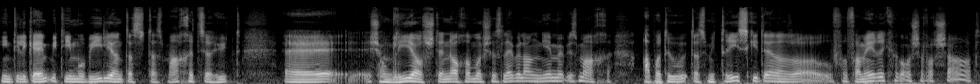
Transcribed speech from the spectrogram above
intelligent mit Immobilien, und das, das machen sie ja heute, äh, jonglierst, dann nachher musst du das Leben lang nie mehr etwas machen. Aber du, das mit 30 dann auf, auf Amerika gehst, ist einfach schade.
